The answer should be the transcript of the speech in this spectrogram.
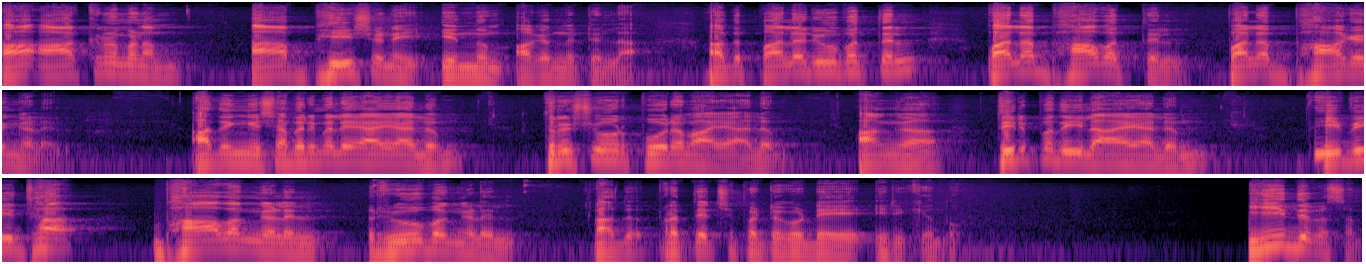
ആ ആക്രമണം ആ ഭീഷണി ഇന്നും അകന്നിട്ടില്ല. അത് പല രൂപത്തിൽ പല ഭാവത്തിൽ പല ഭാഗങ്ങളിൽ. അതിങ്ങ് ശബരിമലയായാലും തൃശ്ശൂർ പൂരമായാലും അങ്ങ് തിരുപ്പതിയിലായാലും വിവിധ ഭാവങ്ങളിൽ രൂപങ്ങളിൽ അത് പ്രത്യക്ഷപ്പെട്ടുകൊണ്ടേയിരിക്കുന്നു ഈ ദിവസം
